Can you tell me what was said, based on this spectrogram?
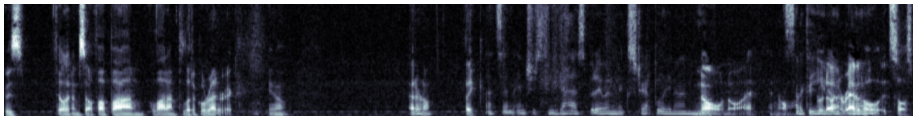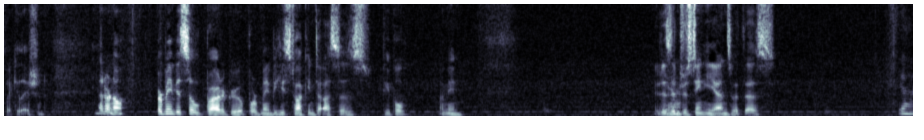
who's filling himself up on a lot on political rhetoric, you know. I don't know. Like, That's an interesting guess, but I wouldn't extrapolate on. no, no, I, I know. I could go down a rabbit know. hole. It's all speculation. I don't know. Or maybe it's a broader group, or maybe he's talking to us as people. I mean, it is Yeah. interesting he ends with this. Yeah.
